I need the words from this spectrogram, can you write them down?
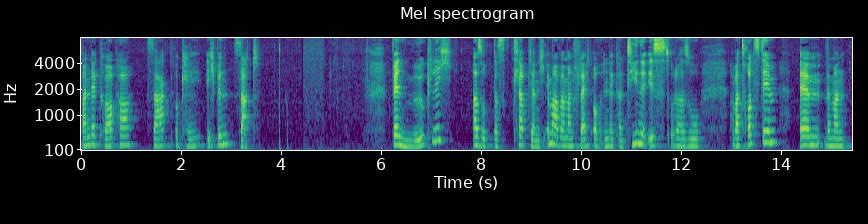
wann der Körper sagt, okay, ich bin satt. Wenn möglich, also das klappt ja nicht immer, weil man vielleicht auch in der Kantine isst oder so, aber trotzdem, ähm, wenn man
